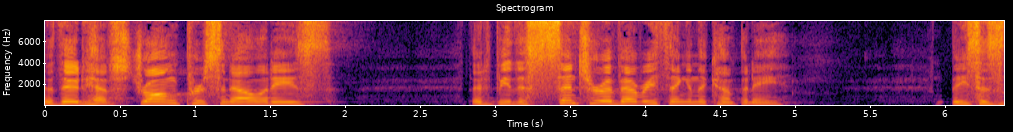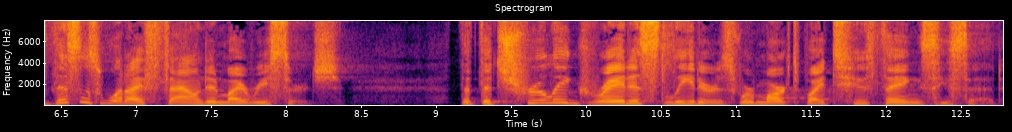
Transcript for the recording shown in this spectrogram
that they'd have strong personalities, they'd be the center of everything in the company. But he says, This is what I found in my research that the truly greatest leaders were marked by two things, he said.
